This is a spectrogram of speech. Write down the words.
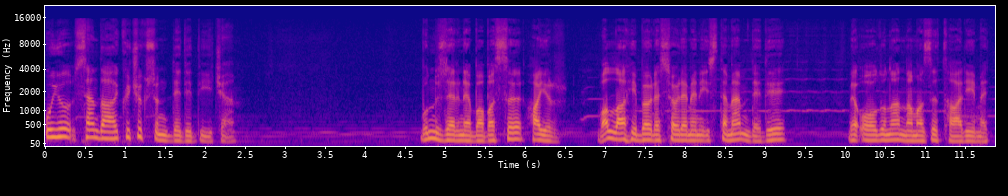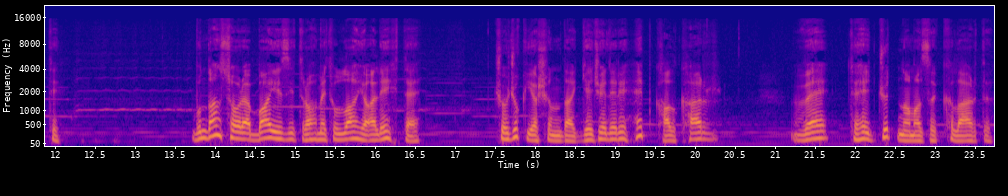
uyu sen daha küçüksün dedi diyeceğim. Bunun üzerine babası, hayır, vallahi böyle söylemeni istemem dedi ve oğluna namazı talim etti. Bundan sonra Bayezid rahmetullahi aleyh de çocuk yaşında geceleri hep kalkar ve teheccüd namazı kılardı.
